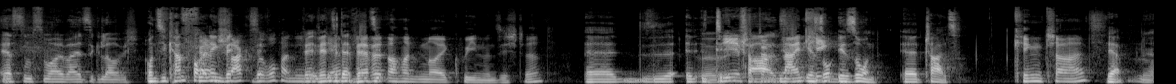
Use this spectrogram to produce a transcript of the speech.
erstens mal, weil sie, glaube ich, Und sie kann vor allen Dingen, starkes Europa wenn, wenn sie, da, Wer wenn sie wird nochmal die neue Queen, wenn sie stirbt? äh, äh, äh, Nee, Charles. nein, ihr, so ihr Sohn, äh, Charles. King Charles? Ja. ja.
